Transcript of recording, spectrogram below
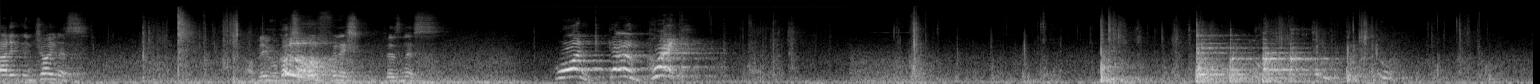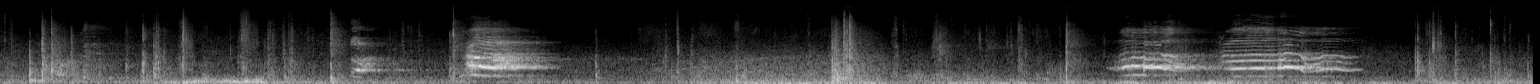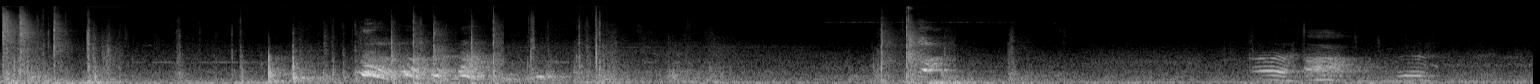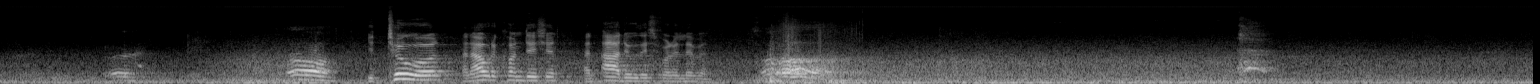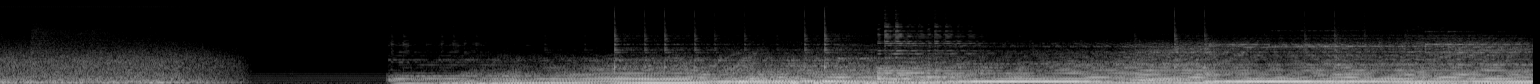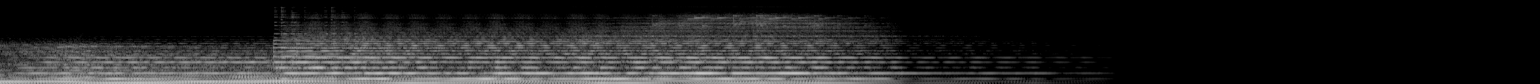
Glad you can join us. I believe we've got some unfinished business. Go on, get him, quick! You're too old and out of condition, and I do this for a living.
